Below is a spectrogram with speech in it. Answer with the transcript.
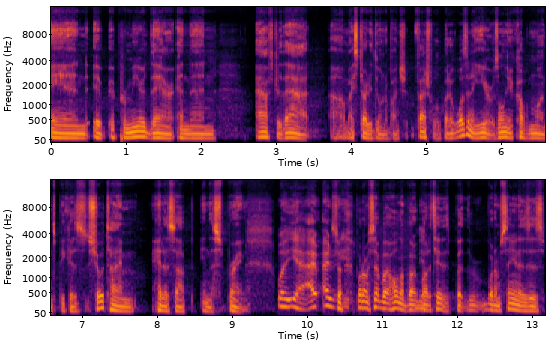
and it, it premiered there. And then after that, um, I started doing a bunch of festivals, but it wasn't a year; it was only a couple months because Showtime hit us up in the spring. well, yeah, I, I, So, what I'm saying, but hold on, but, but I'll tell you this. But the, what I'm saying is, is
